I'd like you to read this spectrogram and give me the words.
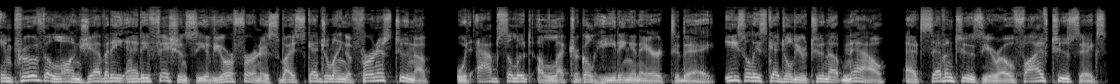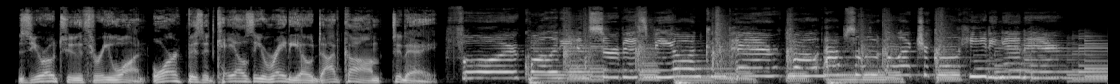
Improve the longevity and efficiency of your furnace by scheduling a furnace tune-up with Absolute Electrical Heating and Air today. Easily schedule your tune-up now at 720-526-0231 or visit klzradio.com today. For quality and service beyond compare, call Absolute Electrical Heating and Air.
